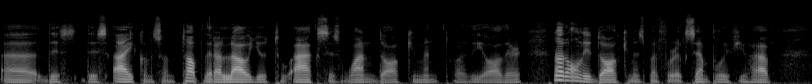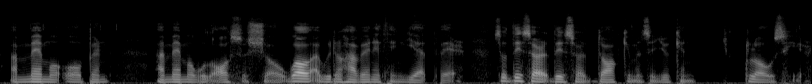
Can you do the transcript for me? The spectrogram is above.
uh, this this icons on top that allow you to access one document or the other. Not only documents but for example if you have a memo open a memo will also show well we don't have anything yet there. So these are these are documents that you can close here.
